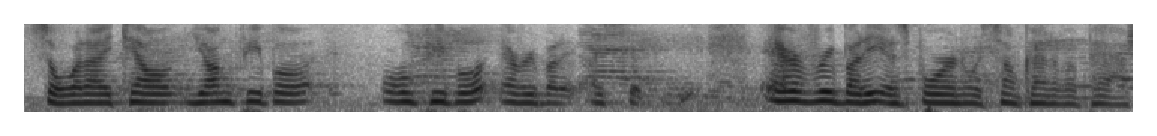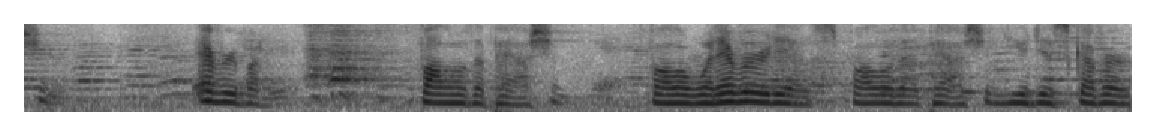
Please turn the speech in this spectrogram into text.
So what I tell young people, old people, everybody, I said, everybody is born with some kind of a passion. Everybody is. Follow the passion. Follow whatever it is. Follow that passion. You discover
